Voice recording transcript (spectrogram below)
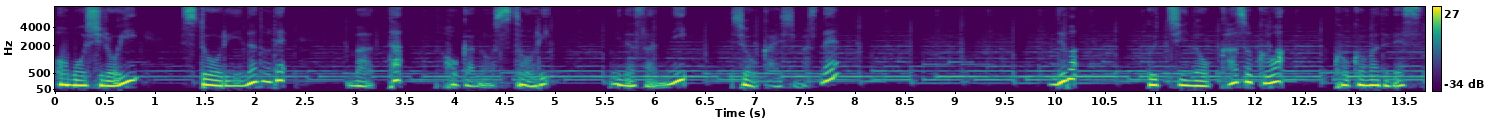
面白いストーリーなので、また他のストーリー皆さんに紹介しますね。では、うちの家族はここまでです。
